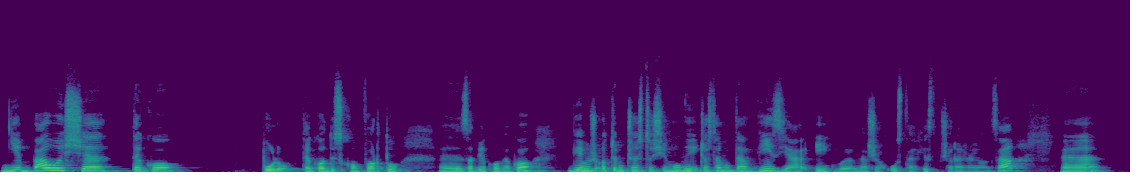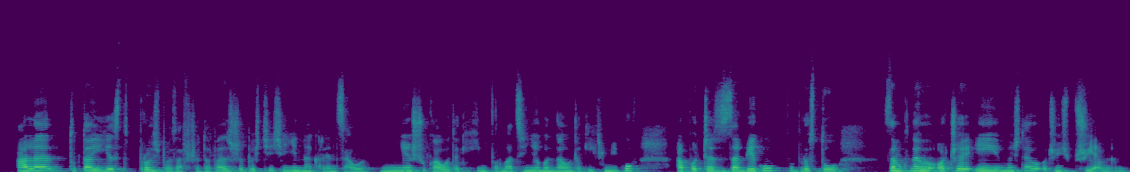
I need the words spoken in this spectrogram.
nie bały się tego bólu, tego dyskomfortu e, zabiegowego. Wiem, że o tym często się mówi i czasami ta wizja igły w naszych ustach jest przerażająca, e, ale tutaj jest prośba zawsze do Was, żebyście się nie nakręcały, nie szukały takich informacji, nie oglądały takich filmików, a podczas zabiegu po prostu zamknęły oczy i myślały o czymś przyjemnym.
